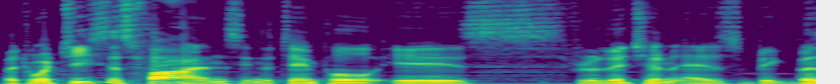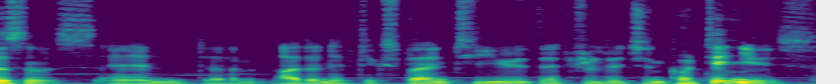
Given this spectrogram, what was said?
But what Jesus finds in the temple is religion as big business. And um, I don't have to explain to you that religion continues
